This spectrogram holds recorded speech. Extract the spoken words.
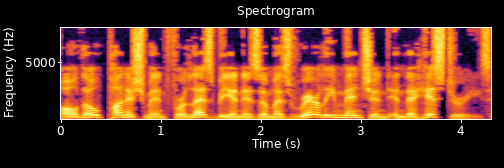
Although punishment for lesbianism is rarely mentioned in the histories,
